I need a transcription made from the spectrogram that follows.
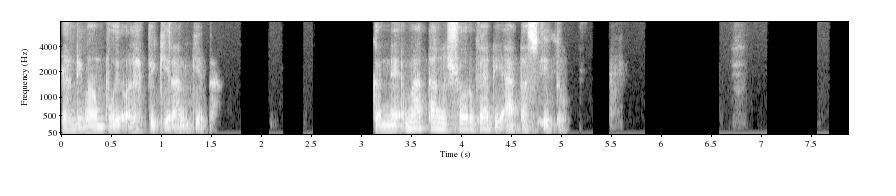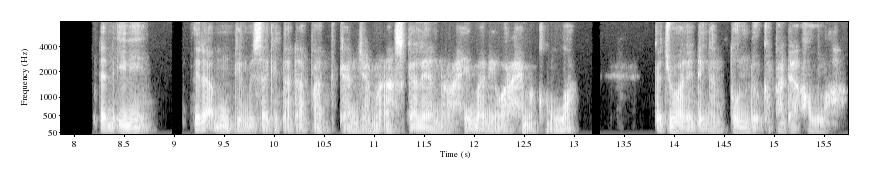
Yang dimampui oleh pikiran kita. Kenikmatan surga di atas itu. Dan ini tidak mungkin bisa kita dapatkan jamaah sekalian rahimani wa rahimakumullah kecuali dengan tunduk kepada Allah.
